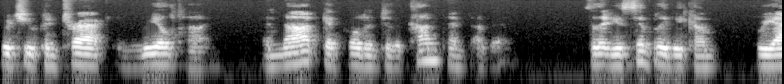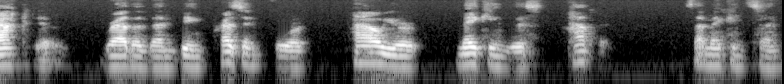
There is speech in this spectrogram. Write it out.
which you can track in real time and not get pulled into the content of it so that you simply become reactive rather than being present for how you're making this happen. Is that making sense?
